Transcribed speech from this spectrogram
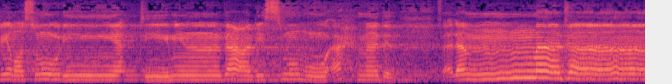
برسول يأتي من بعد اسمه أحمد فلما جاءهم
